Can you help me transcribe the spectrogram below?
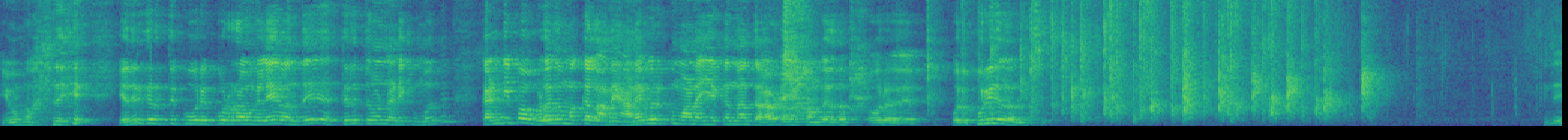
இவங்க வந்து எதிர்கருத்து கூறி கூடுறவங்களே வந்து திருத்தணும்னு நினைக்கும் போது கண்டிப்பாக உலக மக்கள் அனை அனைவருக்குமான இயக்கம் தான் திராவிட இயக்கங்கிறது ஒரு ஒரு புரிதல் வந்துச்சு. இது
